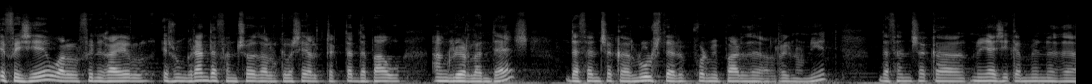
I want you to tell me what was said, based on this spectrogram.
FG o el Fine Gael és un gran defensor del que va ser el Tractat de Pau anglo-irlandès, defensa que l'Ulster formi part del Regne Unit, defensa que no hi hagi cap mena de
